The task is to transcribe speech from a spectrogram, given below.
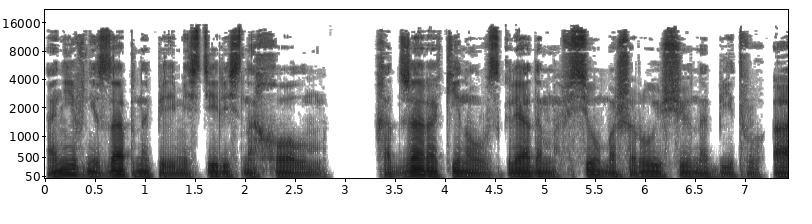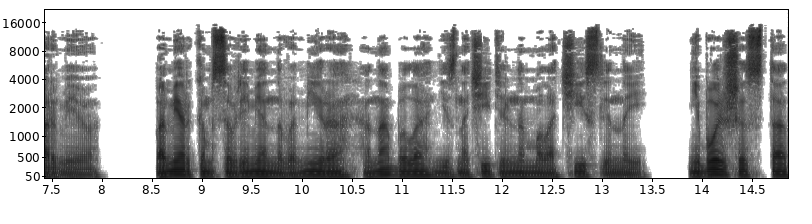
Они внезапно переместились на холм. Хаджар окинул взглядом всю марширующую на битву армию. По меркам современного мира она была незначительно малочисленной, не больше ста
